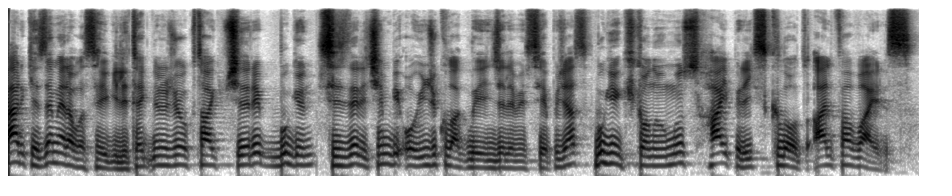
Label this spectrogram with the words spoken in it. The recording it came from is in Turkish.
Herkese merhaba sevgili Teknoloji Oku takipçileri. Bugün sizler için bir oyuncu kulaklığı incelemesi yapacağız. Bugünkü konuğumuz HyperX Cloud Alpha Virus.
